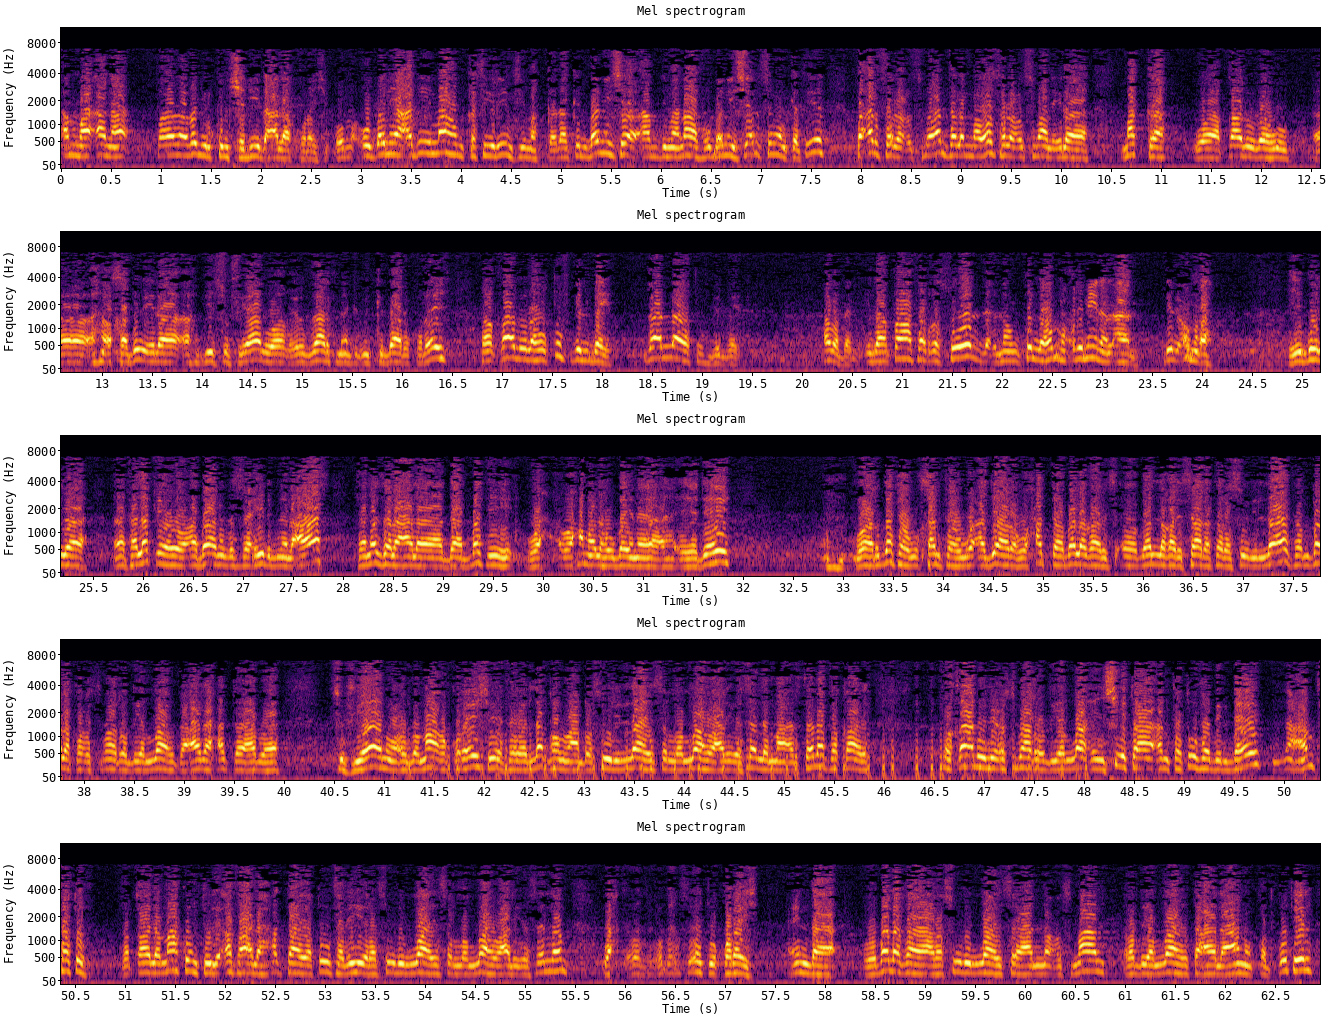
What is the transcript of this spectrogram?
أما أنا فانا رجل كنت شديد على قريش. وبني عدي ما هم كثيرين في مكة لكن بني عبد مناف وبني شمس هم كثير. فأرسل عثمان فلما وصل عثمان إلى مكة وقالوا له آه، اخذوه إلى أبي سفيان وغير ذلك من كبار قريش فقالوا له طف بالبيت. قال لا يطوف بالبيت. ابدا. إذا طاف الرسول لأنهم كلهم محرمين الآن بالعمرة. يقول آه، فلقيه أبان بن سعيد بن العاص فنزل على دابته وحمله بين يديه واردفه خلفه وأجاره حتى بلغ بلغ رسالة رسول الله فانطلق عثمان رضي الله تعالى حتى ابى سفيان وعظماء قريش فبلغهم عن رسول الله صلى الله عليه وسلم ما ارسله فقال فقالوا لعثمان رضي الله إن شئت أن تطوف بالبيت؟ نعم فطف فقال ما كنت لأفعل حتى يطوف به رسول الله صلى الله عليه وسلم وصوت قريش. عندها وبلغ رسول الله صلى الله عليه وسلم عثمان رضي الله تعالى عنه قد قتل.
